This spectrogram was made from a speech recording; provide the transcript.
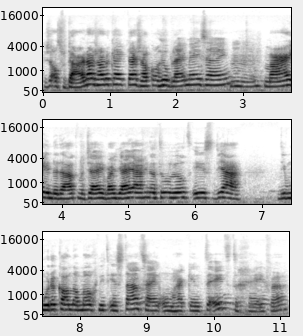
Dus als we daar naar zouden kijken, daar zou ik al heel blij mee zijn. Mhm. Maar inderdaad, wat jij, waar jij eigenlijk naartoe wilt, is ja, die moeder kan dan mogelijk niet in staat zijn om haar kind te eten te geven.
